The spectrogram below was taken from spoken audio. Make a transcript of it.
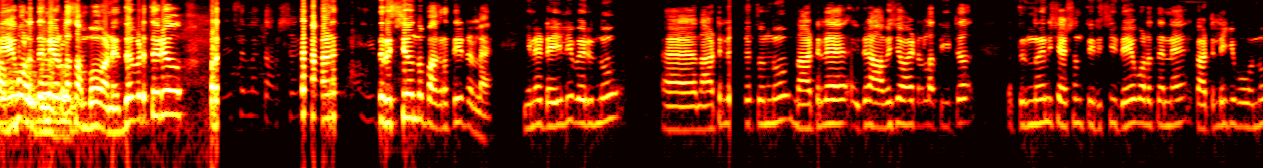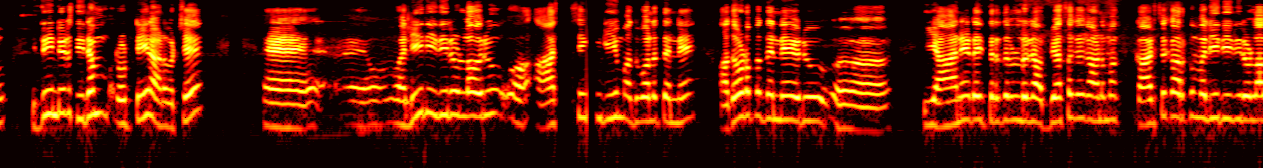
ഇതേപോലെ തന്നെയുള്ള സംഭവമാണ്. ഇത് ഇവിടുത്തെ ഒരു പ്രദേശത്തുള്ള കർഷകരാണ് ഈ ദൃശ്യം ഒന്ന് പകർത്തിയിട്ടുള്ളത് ഇങ്ങനെ ഡെയിലി വരുന്നു നാട്ടിലെത്തുന്നു നാട്ടിലെ ഇതിനാവശ്യമായിട്ടുള്ള തീറ്റ തിന്നതിന് ശേഷം തിരിച്ച് ഇതേപോലെ തന്നെ കാട്ടിലേക്ക് പോകുന്നു. ഇതിന്റെ ഒരു സ്ഥിരം റൊട്ടീനാണ്. പക്ഷേ വലിയ രീതിയിലുള്ള ഒരു ആശങ്കയും അതുപോലെ തന്നെ അതോടൊപ്പം തന്നെ ഒരു ഈ ആനയുടെ ഇത്തരത്തിലുള്ള ഒരു അഭ്യാസമൊക്കെ കാണുമ്പോൾ കാഴ്ചക്കാർക്കും വലിയ രീതിയിലുള്ള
